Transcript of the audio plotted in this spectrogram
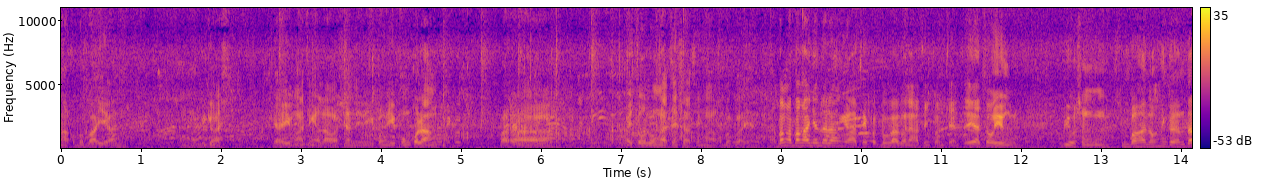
mga kababayan mga bigas. Kaya yung ating allowance yan, iniipon-ipon ko lang para may tulong natin sa ating mga kababayan. Abang-abangan nyo na lang yung ating pagbabago ng ating content. Ay, ito yung views ng simbahan. Oh. Ang ganda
